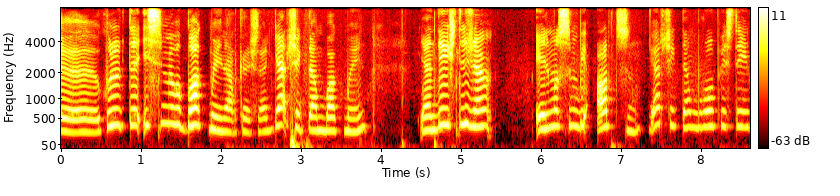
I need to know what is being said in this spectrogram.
Ee, kulüpte ismime bakmayın arkadaşlar. Gerçekten bakmayın. Yani değiştireceğim. Elmasım bir artsın. Gerçekten Brawl Pass'te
